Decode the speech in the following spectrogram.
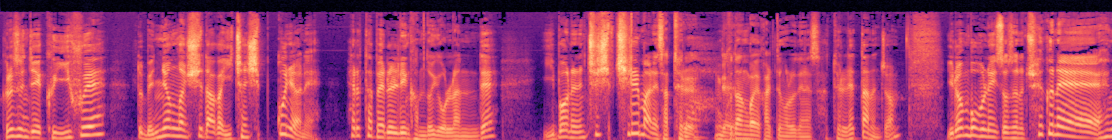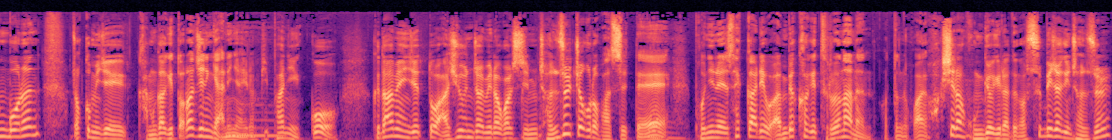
그래서 이제 그 이후에 또 몇 년간 쉬다가 2019년에 헤르타 베를린 감독이 올랐는데 이번에는 77일 만에 사퇴를 와. 네. 구단과의 갈등으로 인해서 사퇴를 했다는 점 이런 부분에 있어서는 최근의 행보는 조금 이제 감각이 떨어지는 게 아니냐 이런 비판이 있고 그 다음에 이제 또 아쉬운 점이라고 할 수 있는 전술적으로 봤을 때 본인의 색깔이 완벽하게 드러나는 어떤 확실한 공격이라든가 수비적인 전술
